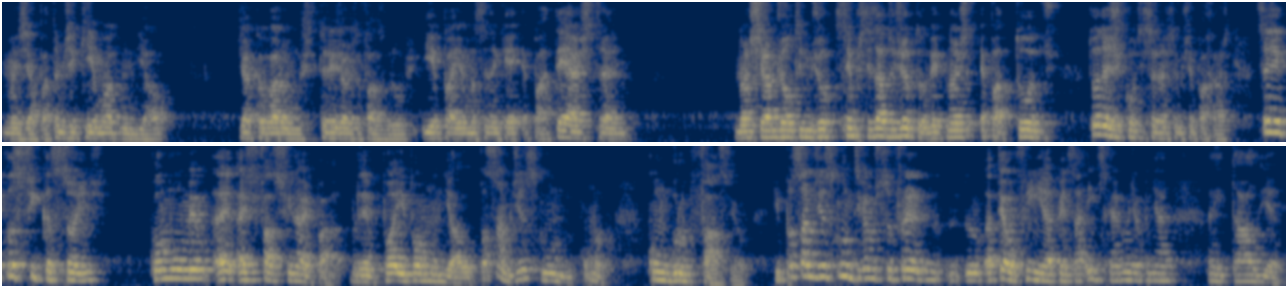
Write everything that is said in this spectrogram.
mas já pá, estamos aqui em modo mundial. Já acabaram os três jogos da fase de grupos. E epá, é uma cena que é, epá, até acho estranho. Nós chegámos ao último jogo sem precisar do jogo. Estão a ver que nós, epá, todos, todas as competições nós temos sempre arrasto. Seja classificações, como mesmo as fases finais, pá. Por exemplo, para ir para o Mundial, passámos em segundo, com, uma, com um grupo fácil. E passámos em segundo, tivemos de sofrer até o fim a pensar, "Ih, se calhar vamos apanhar a Itália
